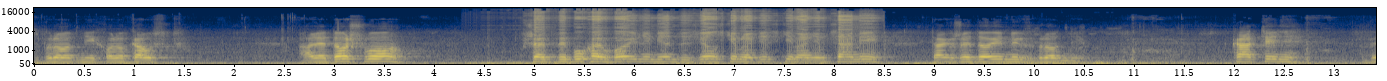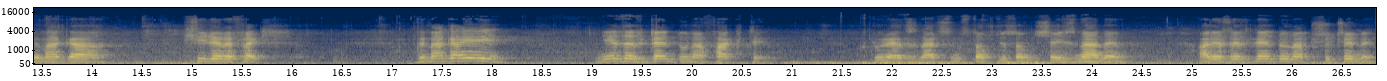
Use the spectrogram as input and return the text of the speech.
zbrodni Holokaustu, ale doszło przed wybuchem wojny między Związkiem Radzieckim a Niemcami także do innych zbrodni. Katyń wymaga chwili refleksji. Wymaga jej nie ze względu na fakty, które w znacznym stopniu są dzisiaj znane, ale ze względu na przyczyny.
